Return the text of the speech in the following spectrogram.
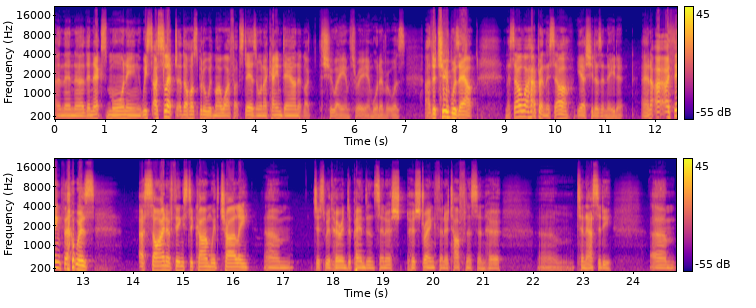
And then uh, the next morning, we I slept at the hospital with my wife upstairs, and when I came down at like 2 a.m., 3 a.m., whatever it was, uh, the tube was out. And I said, Oh, what happened? They said, Oh, yeah, she doesn't need it. And I, I think that was a sign of things to come with Charlie, um, just with her independence and her, her strength and her toughness and her um, tenacity. Um,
